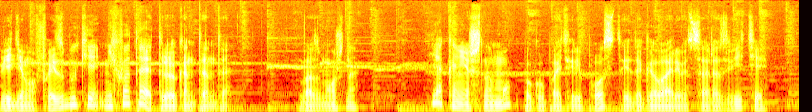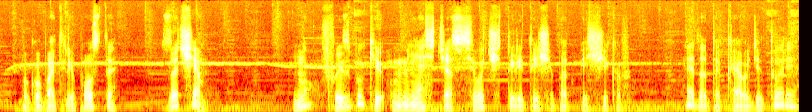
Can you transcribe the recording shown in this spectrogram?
Видимо, в Фейсбуке не хватает твоего контента. Возможно. Я, конечно, мог покупать репосты и договариваться о развитии. Покупать репосты? Зачем? Но в Фейсбуке у меня сейчас всего 4000 подписчиков. Это такая аудитория,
